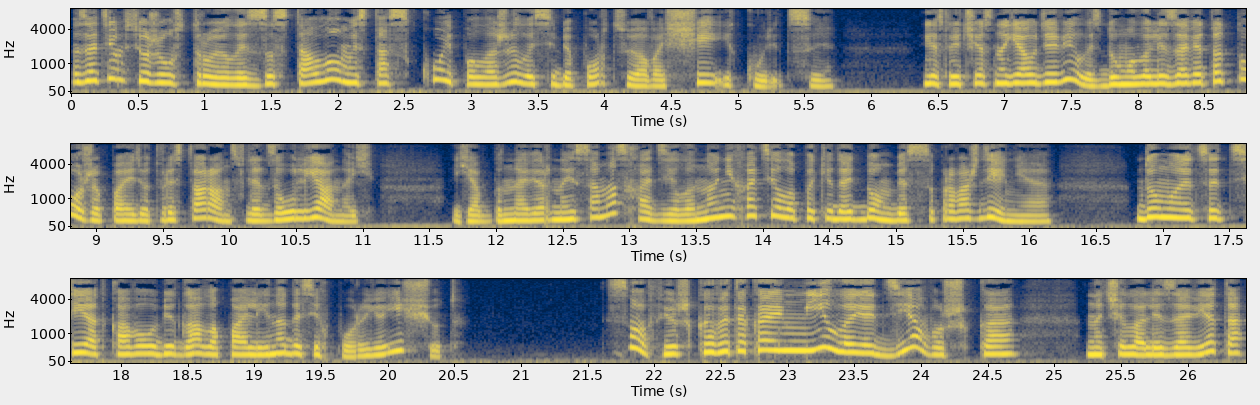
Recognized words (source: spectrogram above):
Затем все же устроилась за столом и с тоской положила себе порцию овощей и курицы. Если честно, я удивилась, думала, Лизавета тоже пойдет в ресторан вслед за Ульяной. Я бы, наверное, и сама сходила, но не хотела покидать дом без сопровождения. Думается, те, от кого убегала Полина, до сих пор ее ищут. «Софьюшка, вы такая милая девушка!» — начала Лизавета,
